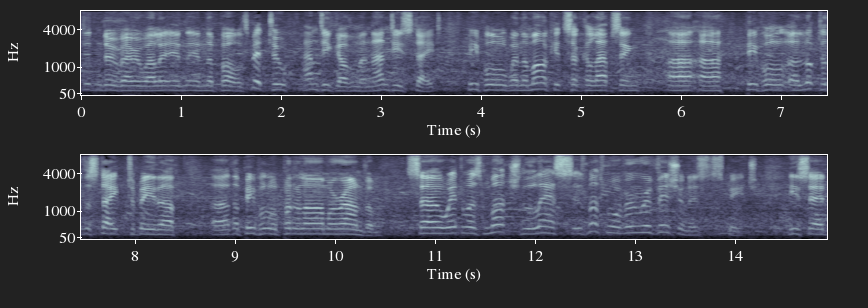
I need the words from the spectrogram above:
didn't do very well in, in the polls. A bit too anti government, anti state. People, when the markets are collapsing, uh, uh, people uh, look to the state to be the, uh, the people who put an arm around them. So it was much less, it was much more of a revisionist speech. He said,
